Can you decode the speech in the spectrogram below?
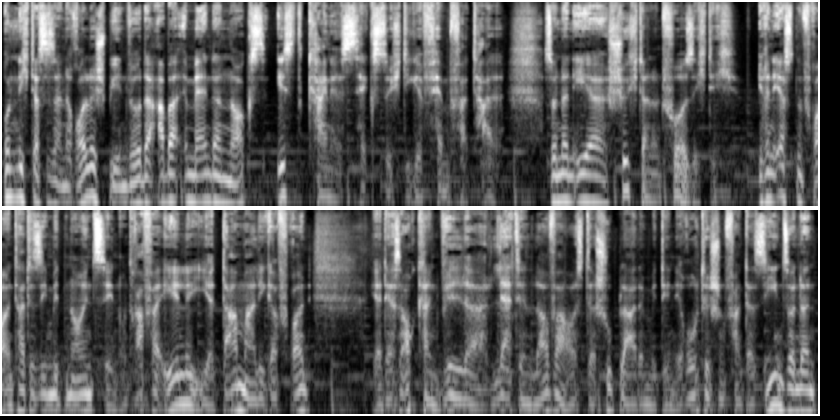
Und nicht, dass es eine Rolle spielen würde, aber Amanda Knox ist keine sexsüchtige femme fatale, sondern eher schüchtern und vorsichtig. Ihren ersten Freund hatte sie mit 19 und Raffaele, ihr damaliger Freund, ja, der ist auch kein wilder Latin Lover aus der Schublade mit den erotischen Fantasien, sondern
